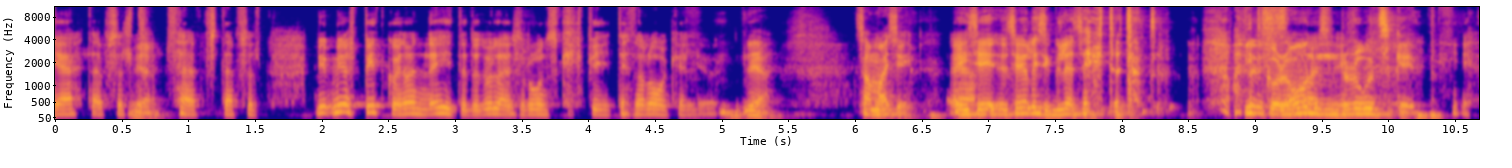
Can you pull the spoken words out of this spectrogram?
jah, täpselt yeah., täpselt, täpselt. minu arust Bitcoin on ehitatud üles RuneScape'i tehnoloogial ju. jah yeah., sama asi. ei, see, see ei ole isegi üles ehitatud. Bitcoin on asi. RuneScape yeah..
